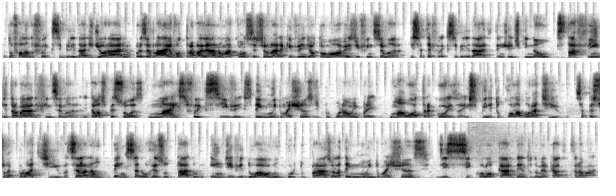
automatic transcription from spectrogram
eu estou falando flexibilidade de horário. Por exemplo, ah, eu vou trabalhar numa concessionária que vende automóveis de fim de semana. Isso é ter flexibilidade. Tem gente que não está afim de trabalhar de fim de semana. Então, as pessoas mais flexíveis têm muito mais chance de procurar um emprego. Uma outra coisa, espírito colaborativo. Se a pessoa é proativa, se ela não pensa no resultado individual no curto prazo, ela tem muito mais chance de se colocar dentro do mercado de trabalho.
